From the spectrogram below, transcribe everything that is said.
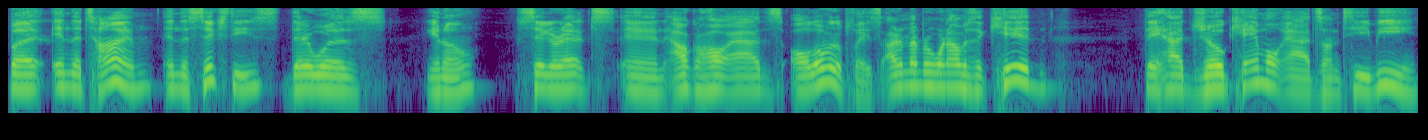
But in the time, in the 60s, there was, you know, cigarettes and alcohol ads all over the place. I remember when I was a kid, they had Joe Camel ads on TV,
